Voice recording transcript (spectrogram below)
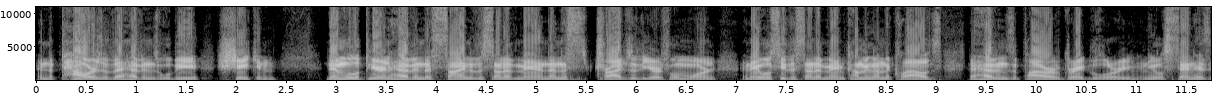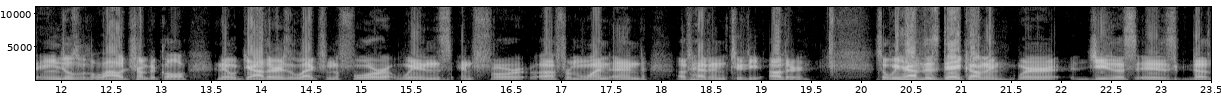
and the powers of the heavens will be shaken. Then will appear in heaven the sign of the Son of Man. Then the tribes of the earth will mourn, and they will see the Son of Man coming on the clouds, the heavens the power of great glory. And he will send his angels with a loud trumpet call, and they will gather his elect from the four winds and for, uh, from one end of heaven to the other. So we have this day coming where Jesus is, the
